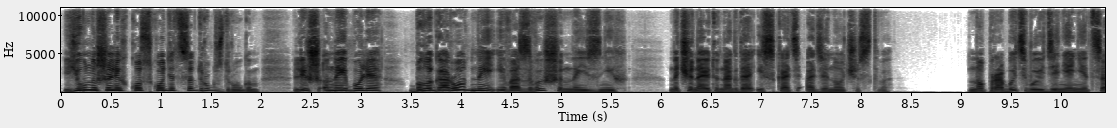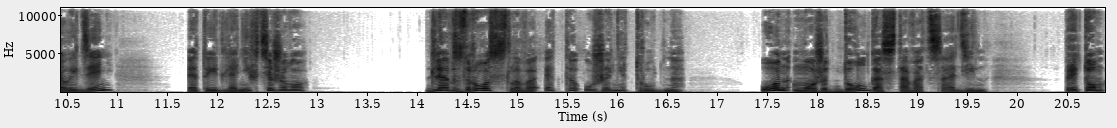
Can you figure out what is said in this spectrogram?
Юноши легко сходятся друг с другом, лишь наиболее благородные и возвышенные из них начинают иногда искать одиночество. Но пробыть в уединении целый день — это и для них тяжело — для взрослого это уже не трудно. Он может долго оставаться один, притом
